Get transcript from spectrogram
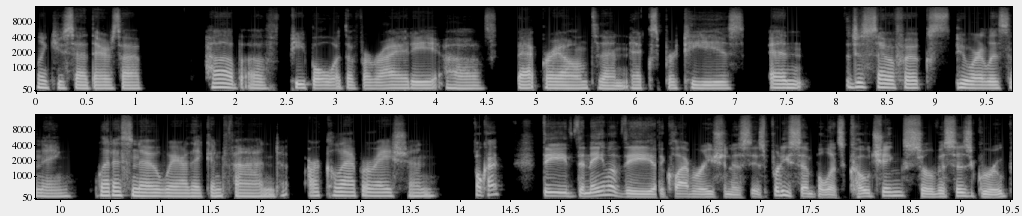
Like you said, there's a hub of people with a variety of backgrounds and expertise. And just so folks who are listening, let us know where they can find our collaboration. Okay. The the name of the the collaboration is is pretty simple. It's Coaching Services Group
